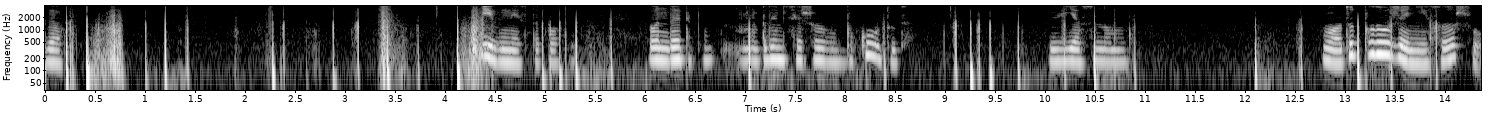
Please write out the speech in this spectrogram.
Сюда. І вниз тако. Вон, давайте по- подивимося, що в боку тут. В ясному. О, тут продолжение, хорошо.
